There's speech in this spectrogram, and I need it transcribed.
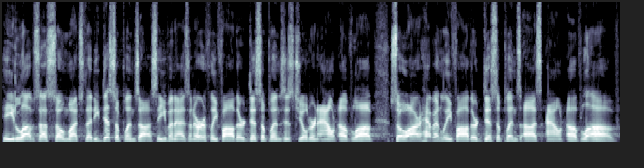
he loves us so much that he disciplines us. Even as an earthly father disciplines his children out of love, so our heavenly father disciplines us out of love.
